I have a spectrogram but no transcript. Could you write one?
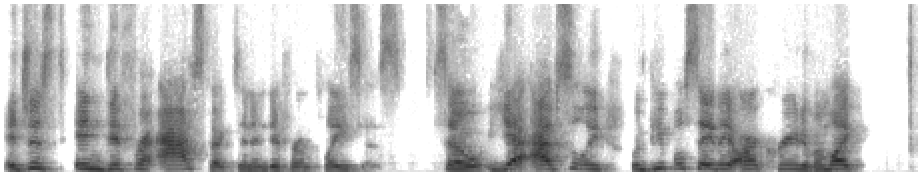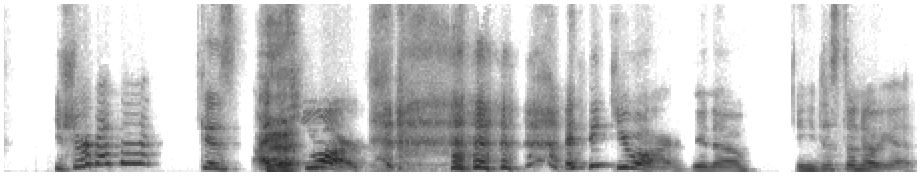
it's just in different aspects and in different places so yeah absolutely when people say they aren't creative i'm like you sure about that because I think you are. I think you are, you know, you just don't know yet.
